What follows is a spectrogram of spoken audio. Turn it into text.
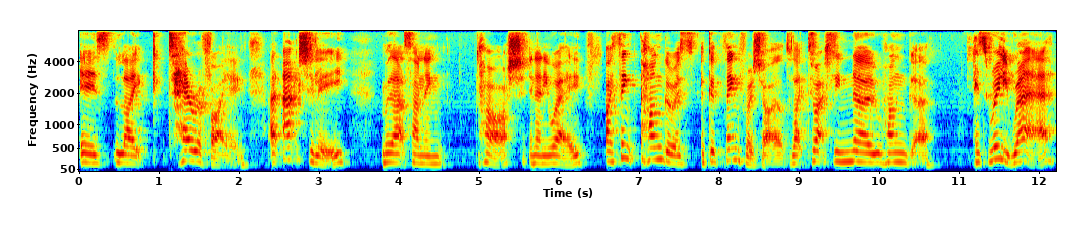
is like terrifying. And actually, without sounding harsh in any way, I think hunger is a good thing for a child. Like to actually know hunger. It's really rare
